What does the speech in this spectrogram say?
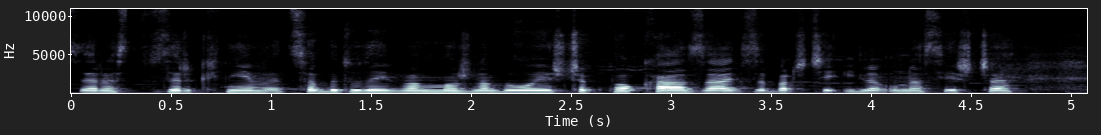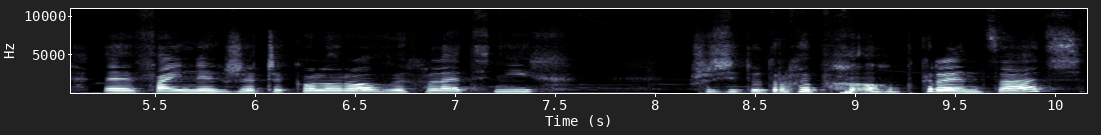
Zaraz tu zerkniemy, co by tutaj Wam można było jeszcze pokazać. Zobaczcie, ile u nas jeszcze e, fajnych rzeczy kolorowych, letnich. Muszę się tu trochę obkręcać.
